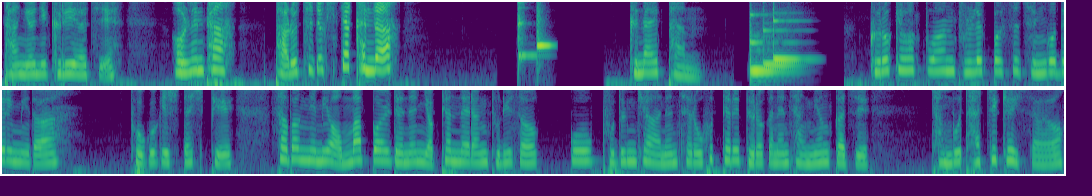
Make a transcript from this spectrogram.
당연히 그래야지. 얼른 타. 바로 추적 시작한다. 그날 밤 그렇게 확보한 블랙박스 증거들입니다. 보고 계시다시피 서방님이 엄마 뻘 되는 여편네랑 둘이서 꼭 부둥켜 안은 채로 호텔에 들어가는 장면까지 전부 다 찍혀 있어요.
